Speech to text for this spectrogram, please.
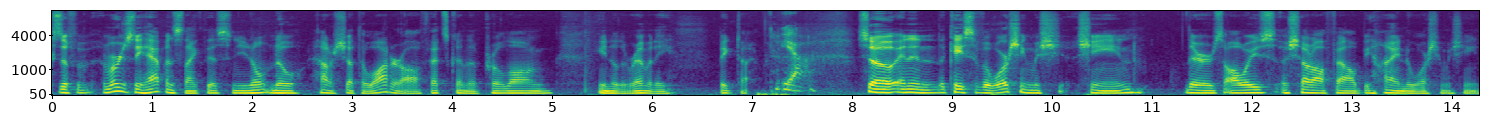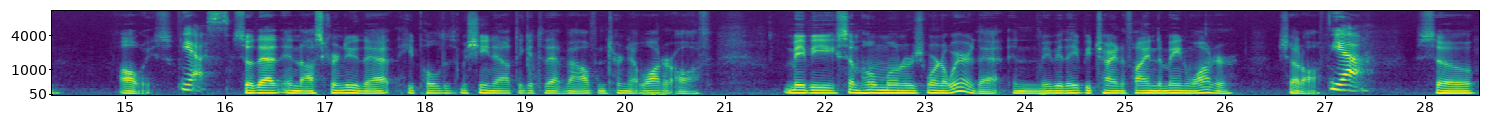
Because if an emergency happens like this and you don't know how to shut the water off, that's going to prolong, you know, the remedy, big time. Yeah. So, and in the case of a washing mach- machine, there's always a shutoff valve behind the washing machine, always. Yes. So that, and Oscar knew that. He pulled his machine out to get to that valve and turn that water off. Maybe some homeowners weren't aware of that, and maybe they'd be trying to find the main water shut off. Yeah. So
